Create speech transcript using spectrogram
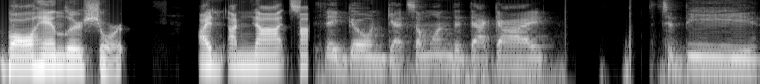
ball handler short. I I'm not if they'd go and get someone that that guy to be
